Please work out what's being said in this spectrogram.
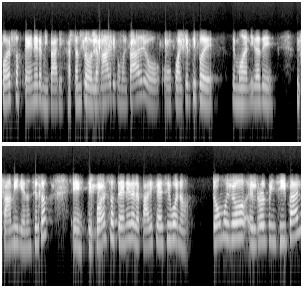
poder sostener a mi pareja, tanto la madre como el padre o, cualquier tipo de, modalidad de, de familia, ¿no es cierto? Este, poder sostener a la pareja decir, bueno, tomo yo el rol principal,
